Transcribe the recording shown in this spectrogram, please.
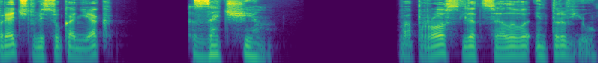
прячут в лесу коньяк. Зачем? Вопрос для целого интервью.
